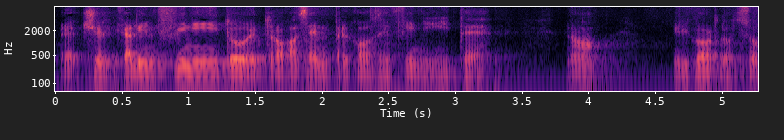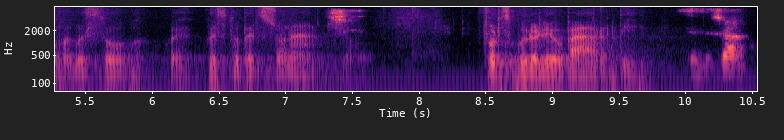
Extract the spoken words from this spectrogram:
eh, cerca l'infinito e trova sempre cose finite, no? Mi ricordo insomma questo, questo personaggio, forse pure Leopardi, esatto.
